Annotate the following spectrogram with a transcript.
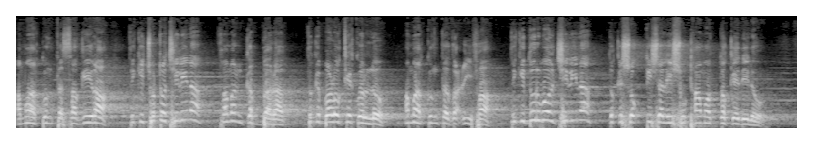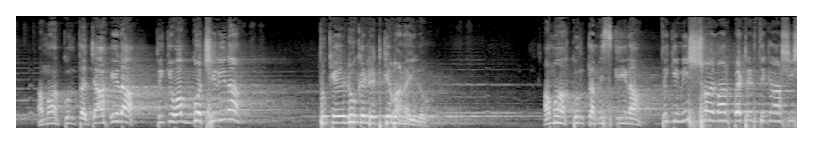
আমা কুন্তা সাগিরা, তুই কি ছোট ছিলি না? ফামান কাব্বারাত তোকে বড় কে করল? আমা কুন্তা দাইফা তুই কি দুর্বল ছিলি না? তোকে শক্তিশালী সুঠামত তোকে দিল। আমা কুন্তা জাহিলা, তুই কি অজ্ঞ ছিলি না? তোকে এডুকেটেড কে বানাইলো? আমা কুন্তা মিসকিনা, তুই কি নিশ্চয় মার পেটের থেকে আসিস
